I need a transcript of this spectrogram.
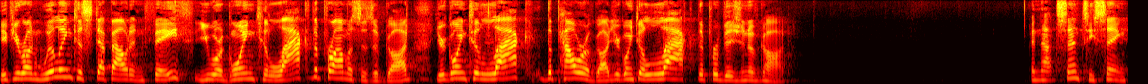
If you're unwilling to step out in faith, you are going to lack the promises of God. You're going to lack the power of God. You're going to lack the provision of God. In that sense, he's saying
